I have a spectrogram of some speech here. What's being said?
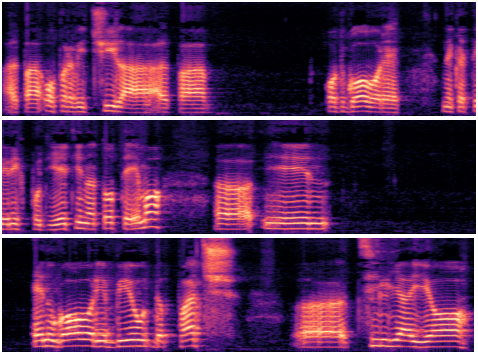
ali pa opravičila ali pa odgovore nekaterih podjetij na to temo. Uh, in en ugovor je bil, da pač uh, ciljajo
